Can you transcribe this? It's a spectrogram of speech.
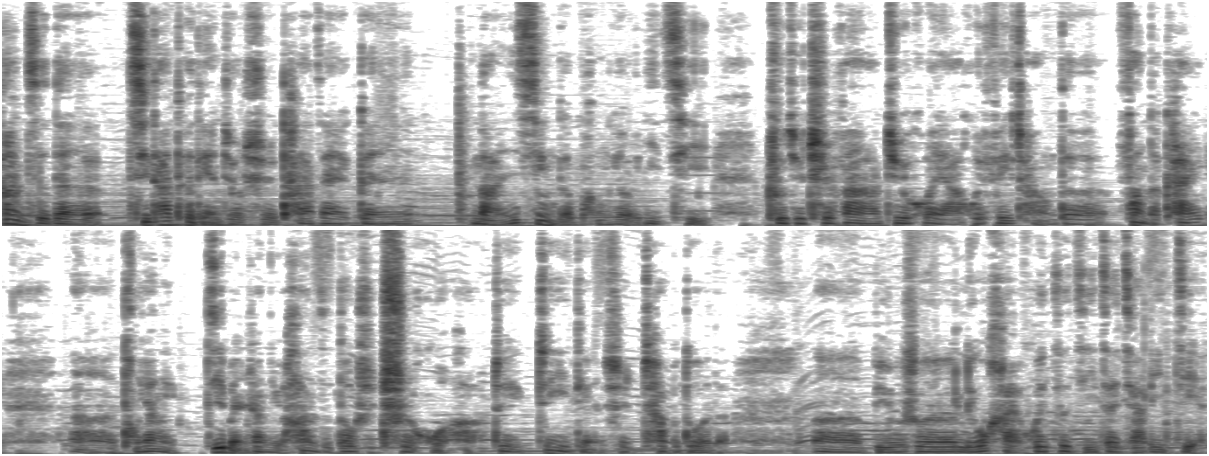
汉子的其他特点就是他在跟男性的朋友一起出去吃饭啊、聚会啊，会非常的放得开。呃，同样，基本上女汉子都是吃货哈，这这一点是差不多的。呃，比如说刘海会自己在家里剪，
